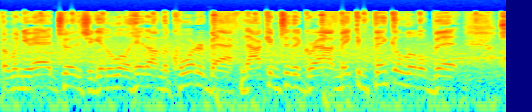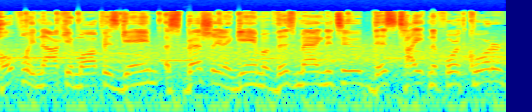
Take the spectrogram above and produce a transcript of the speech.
But when you add to it that you get a little hit on the quarterback, knock him to the ground, make him think a little bit, hopefully knock him off his game, especially in a game of this magnitude, this tight in the fourth quarter,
